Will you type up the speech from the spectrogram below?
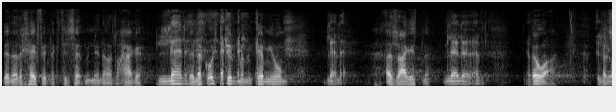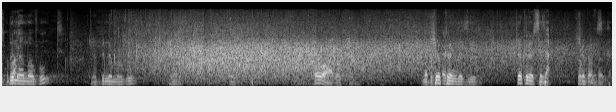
لأن أنا خايف إنك تزهق مننا ولا حاجة. لا لا. لأنك قلت كلمة من كام يوم. لا لا. أزعجتنا. لا لا ابدا. اوعى ربنا. موجود. ربنا موجود. أوعى بس. شكرا. جزيلا. شكرا أستاذ. شكراً. أستاذ.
